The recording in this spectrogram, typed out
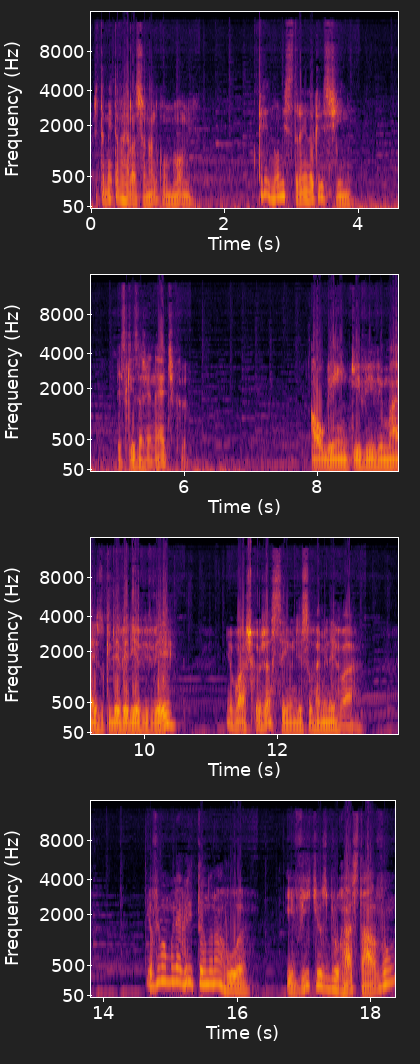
ele também estava relacionado com o nome. Aquele nome estranho da Cristina. Pesquisa genética? alguém que vive mais do que deveria viver, eu acho que eu já sei onde isso vai me levar. Eu vi uma mulher gritando na rua e vi que os Bruhás estavam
